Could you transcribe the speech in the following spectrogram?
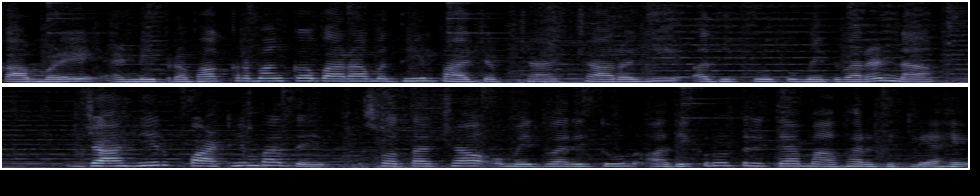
कांबळे यांनी प्रभाग क्रमांक बारामधील भाजपच्या चारही अधिकृत उमेदवारांना जाहीर पाठिंबा देत स्वतःच्या उमेदवारीतून अधिकृतरित्या माघार घेतली आहे.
